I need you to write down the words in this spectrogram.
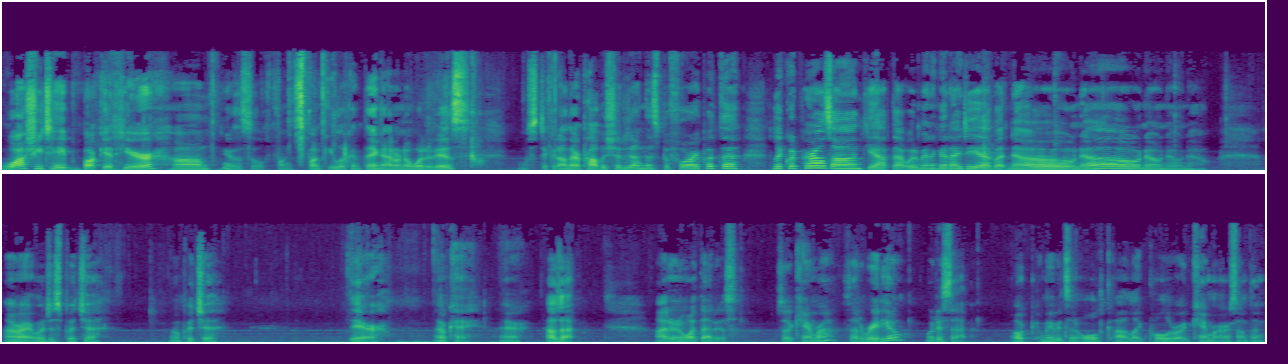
washi tape bucket here. Um, here this little fun, funky looking thing. I don't know what it is We'll stick it on there. I probably should have done this before I put the liquid pearls on. Yep, that would have been a good idea, but no, no, no, no, no. All right, we'll just put you, we'll put you there. Okay, there. How's that? I don't know what that is. Is that a camera? Is that a radio? What is that? Oh, maybe it's an old uh, like Polaroid camera or something.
